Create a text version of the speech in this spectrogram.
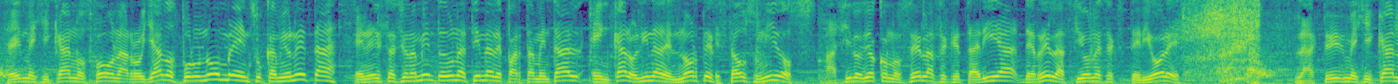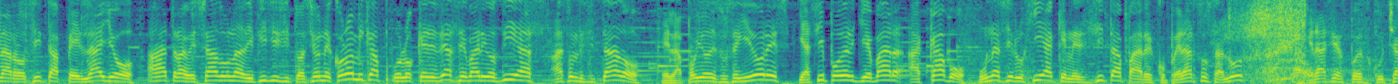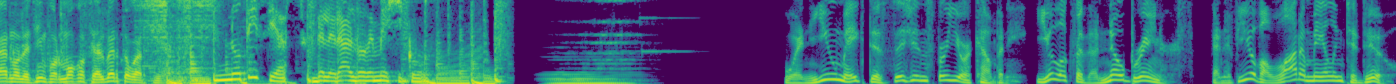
Seis mexicanos fueron arrollados por un hombre en su camioneta en el estacionamiento de una tienda departamental en Carolina del Norte, Estados Unidos. Así lo dio a conocer la Secretaría de Relaciones Exteriores. La actriz mexicana Rosita Pelayo ha atravesado una difícil situación económica, por lo que desde hace varios días ha solicitado el apoyo de sus seguidores y así poder llevar a cabo una cirugía que necesita para recuperar su salud. Gracias por escucharnos, les informó José Alberto García. Noticias del Heraldo de México. When you make decisions for your company, you look for the no-brainers. And if you have a lot of mailing to do,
